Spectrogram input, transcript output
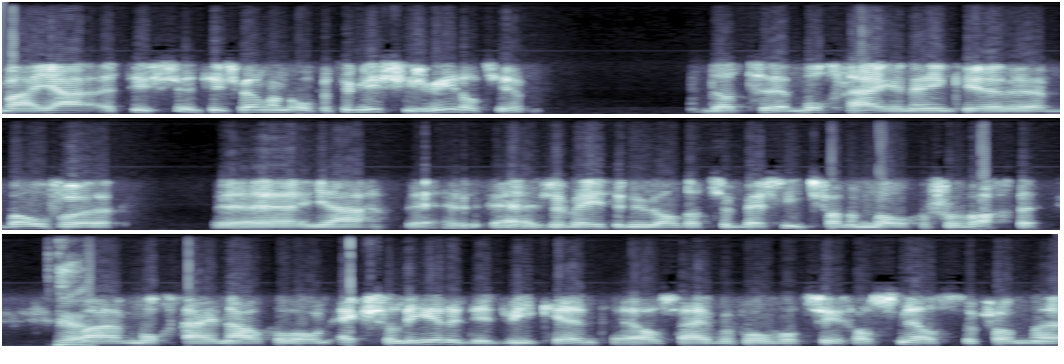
Maar ja, het is, het is wel een opportunistisch wereldje. Dat mocht hij in één keer boven. ja, ze weten nu al dat ze best iets van hem mogen verwachten. Maar mocht hij nou gewoon excelleren dit weekend, als hij bijvoorbeeld zich als snelste van, uh,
